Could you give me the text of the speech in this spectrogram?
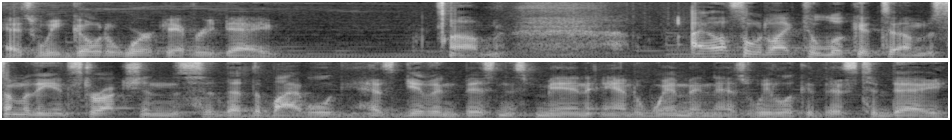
as we go to work every day. Um, I also would like to look at um, some of the instructions that the Bible has given businessmen and women as we look at this today.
